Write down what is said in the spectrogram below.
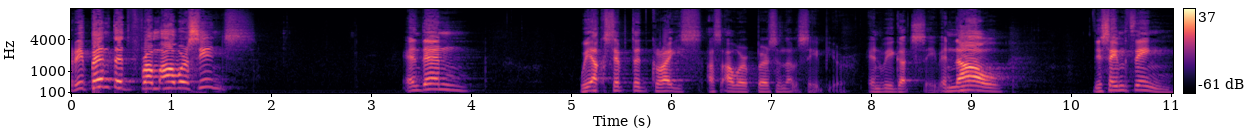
repented from our sins. And then we accepted Christ as our personal Savior and we got saved. And now, the same thing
